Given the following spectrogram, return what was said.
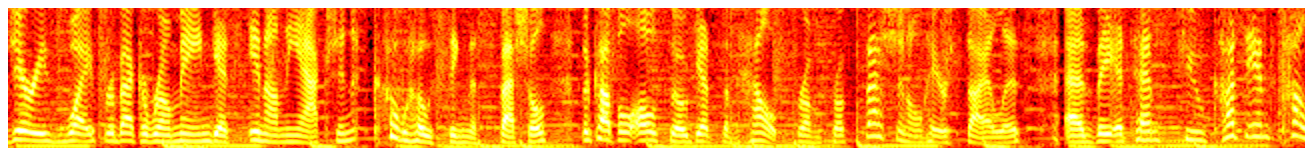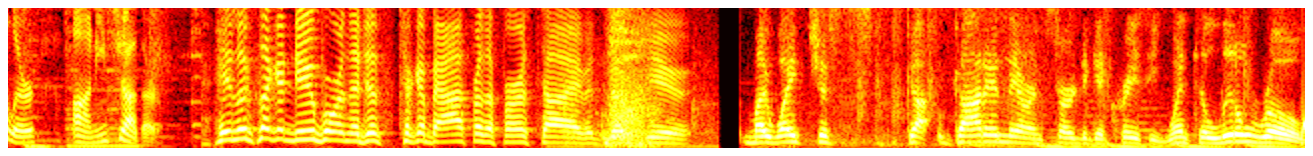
Jerry's wife, Rebecca Romijn, gets in on the action, co hosting the special. The couple also gets some help from professional hairstylists as they attempt to cut and color on each other. He looks like a newborn that just took a bath for the first time. It's so cute. My wife just got got in there and started to get crazy. Went to Little Rogue.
